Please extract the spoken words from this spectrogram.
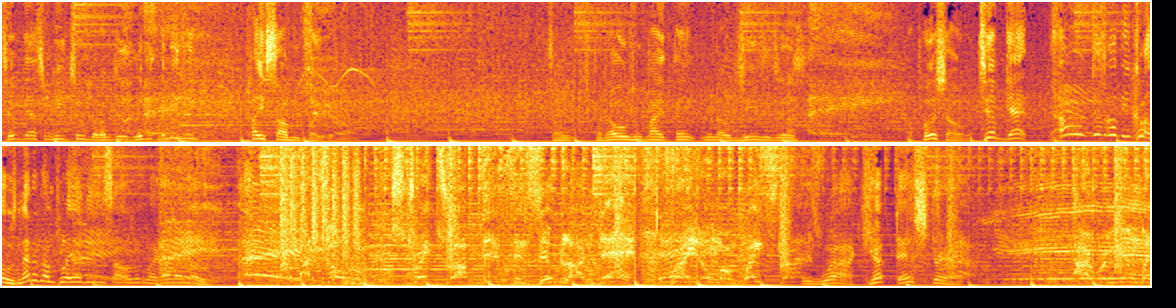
Tip got some heat too. But I'm just let me let me just play something for you. Now. So for those who might think you know Jeezy just a pushover, Tip got. Oh, this gonna be close. Now that I'm playing these songs, I'm like I don't know. I told him, straight drop this and ziplock that. Right on my waistline. Is where I kept that strap. I remember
